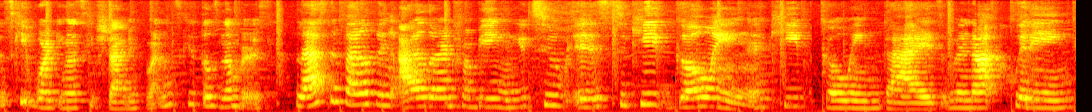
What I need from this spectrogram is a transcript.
let's keep working. Let's keep striving for it. Let's get those numbers. Last and final thing I learned from being in YouTube is to keep going and keep going, guys. We're not quitting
